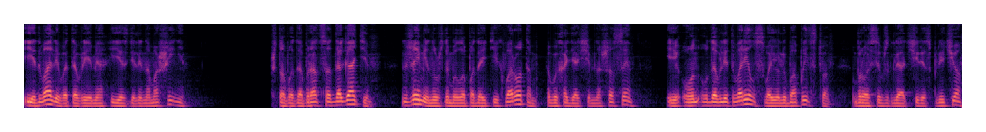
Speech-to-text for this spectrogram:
едва ли в это время ездили на машине. Чтобы добраться до Гати, Джейми нужно было подойти к воротам, выходящим на шоссе, и он удовлетворил свое любопытство, бросив взгляд через плечо.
